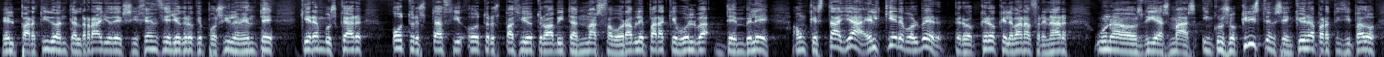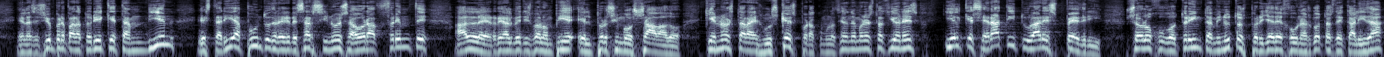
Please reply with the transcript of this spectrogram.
el partido ante el Rayo de exigencia, yo creo que posiblemente quieran buscar otro espacio, otro espacio, otro hábitat más favorable para que vuelva Dembélé, aunque está ya, él quiere volver, pero creo que le van a frenar unos días más. Incluso Christensen, que hoy ha participado en la sesión preparatoria y que también estaría a punto de regresar si no es ahora frente al eh, Real Betis Balompié el próximo sábado. Quien no estará es Busquets por acumulación de amonestaciones y el que será titular es Pedri. Solo jugó 30 minutos, pero ya dejó unas gotas de calidad,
